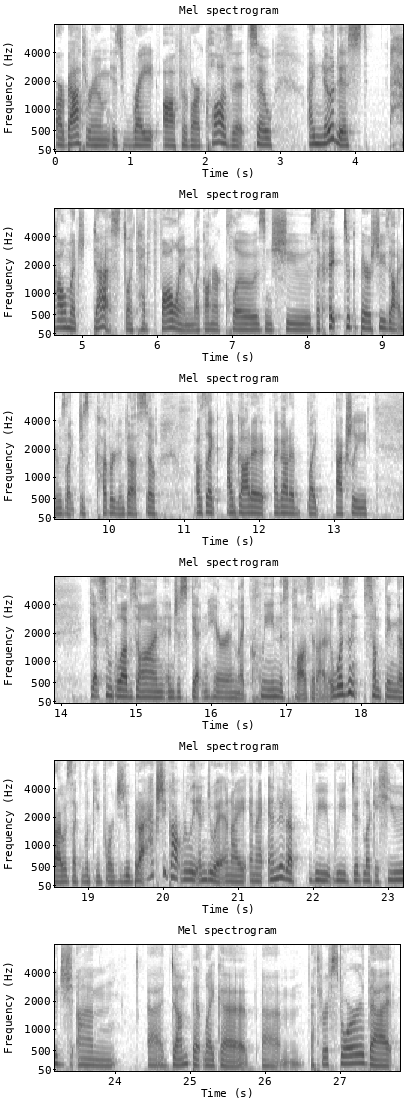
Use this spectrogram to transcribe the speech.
our bathroom is right off of our closet. So I noticed how much dust like had fallen like on our clothes and shoes like i took a pair of shoes out and it was like just covered in dust so i was like i gotta i gotta like actually get some gloves on and just get in here and like clean this closet out. It wasn't something that i was like looking forward to do but i actually got really into it and i and i ended up we we did like a huge um uh, dump at like a um a thrift store that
